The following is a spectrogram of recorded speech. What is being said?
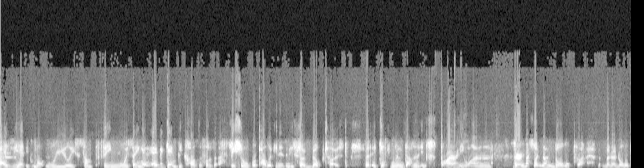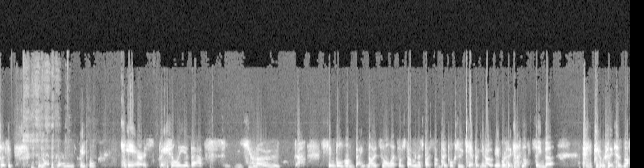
as yet it's not really something we're seeing. And again, because the sort of official republicanism is so milquetoast that it just really doesn't inspire anyone very much. Like no normal, no normal person, not many people care, especially about you know symbols on banknotes and all that sort of stuff. I mean, I suppose some people do care, but you know, it really does not seem the it really does not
